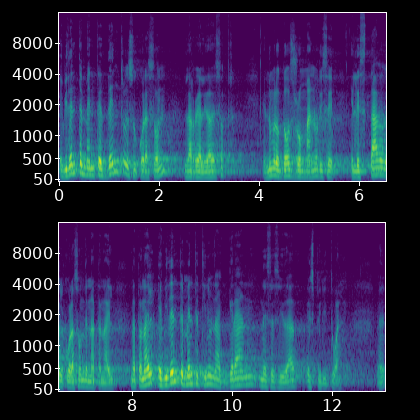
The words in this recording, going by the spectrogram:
evidentemente dentro de su corazón, la realidad es otra. El número dos romano dice el estado del corazón de Natanael. Natanael evidentemente tiene una gran necesidad espiritual. ¿eh?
